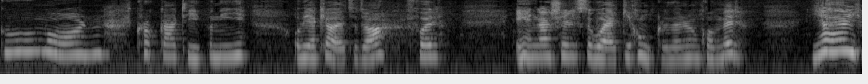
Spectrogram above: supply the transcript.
God morgen. Klokka er ti på ni, og vi er klare til å dra. For en gangs skyld så går jeg ikke i håndkle når de kommer. Yay!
